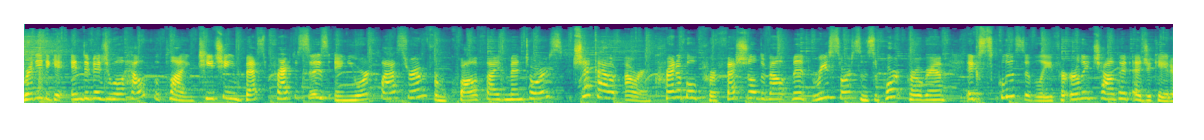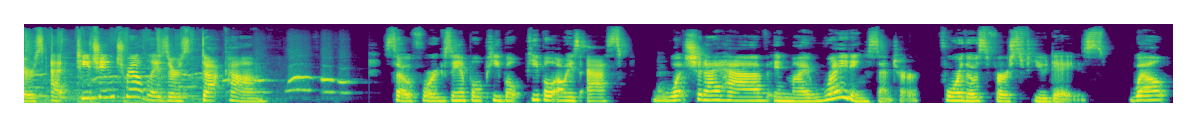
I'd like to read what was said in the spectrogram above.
Ready to get individual help applying teaching best practices in your classroom from qualified mentors? Check out our incredible professional development resource and support program exclusively for early childhood educators at teachingtrailblazers.com. So, for example, people people always ask, what should I have in my writing center for those first few days? Well,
